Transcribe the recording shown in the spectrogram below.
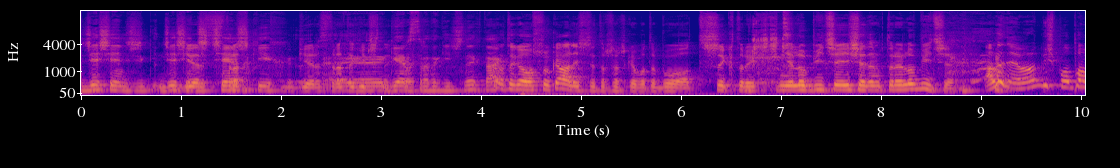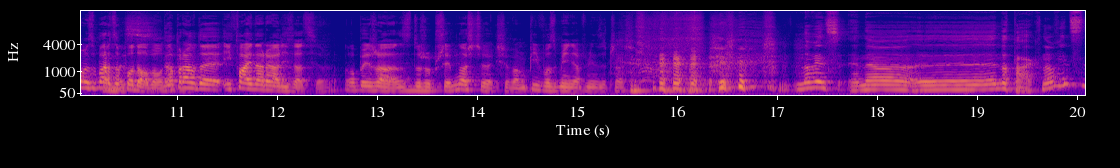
10, 10 gier ciężkich stra gier strategicznych. Gier tak. strategicznych, tak? Dlatego oszukaliście troszeczkę, bo to było trzy, których nie lubicie i siedem, które lubicie. Ale nie, ale mi się pomysł bardzo pomysł. podobał. Naprawdę i fajna realizacja. Obejrzałem z dużą przyjemnością, jak się wam piwo zmienia w międzyczasie. no więc, no no tak, no więc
